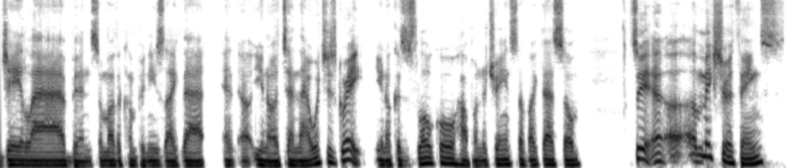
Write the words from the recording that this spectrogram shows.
JLab and some other companies like that, and, uh, you know, attend that, which is great, you know, because it's local, hop on the train, stuff like that. So, so yeah, a, a mixture of things,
